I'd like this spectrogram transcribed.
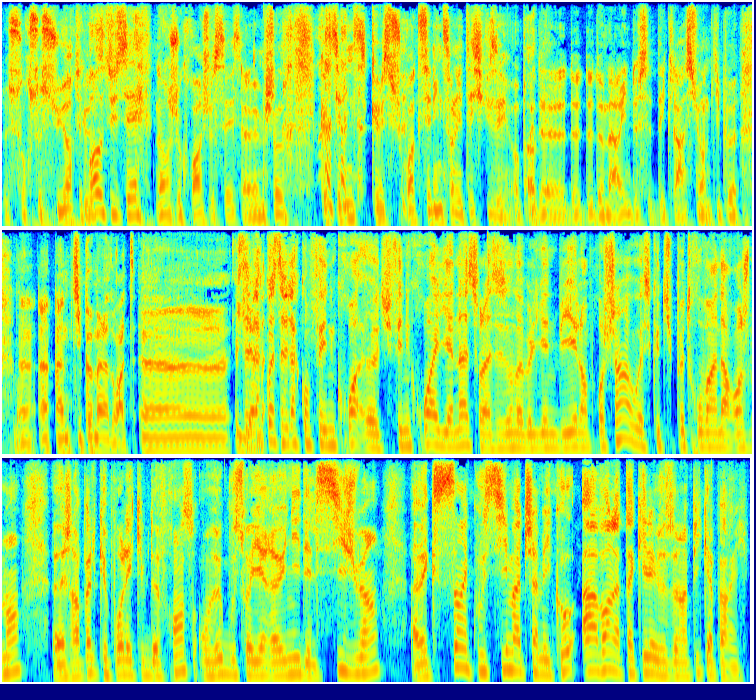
de sources sûres. Tu que- crois ou tu sais? Non, je crois, je sais, c'est la même chose. Que Céline, que je crois que Céline s'en est excusée auprès de, de, Marine de cette déclaration un petit peu, un, un- un petit peu maladroite. Euh, Ça veut Iliana- dire quoi? Ça veut dire qu'on fait une croix euh, Tu fais une croix, Iliana, sur la saison WNBA l'an prochain Ou est-ce que tu peux trouver un arrangement? Euh, Je rappelle que pour l'équipe de France, on veut que vous soyez réunis dès le 6 juin avec 5 ou 6 matchs amicaux avant d'attaquer les Jeux Olympiques à Paris.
